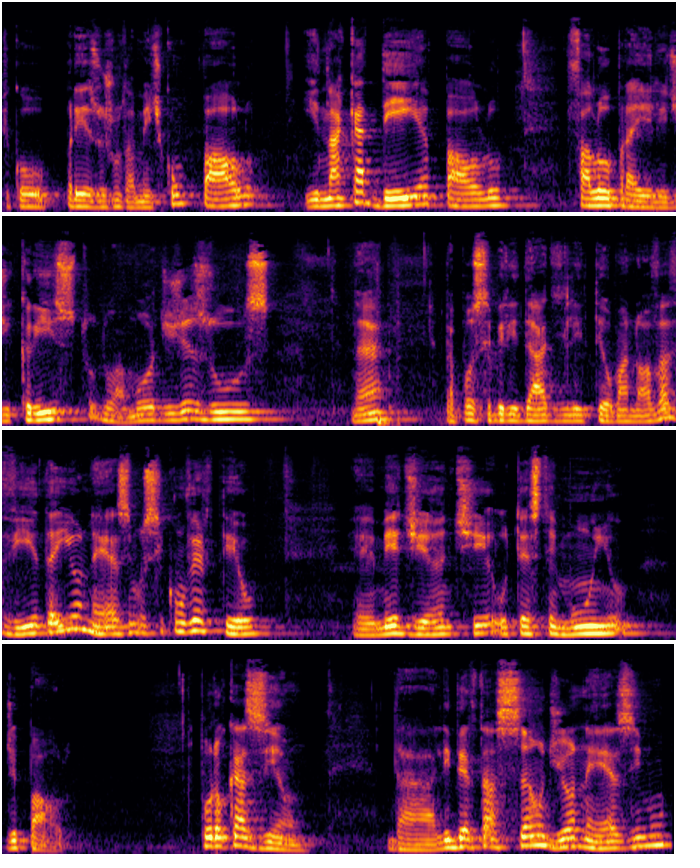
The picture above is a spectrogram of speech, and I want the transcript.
ficou preso juntamente com Paulo, e na cadeia, Paulo falou para ele de Cristo, do amor de Jesus, né, da possibilidade de ele ter uma nova vida, e Onésimo se converteu é, mediante o testemunho de Paulo. Por ocasião da libertação de Onésimo.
